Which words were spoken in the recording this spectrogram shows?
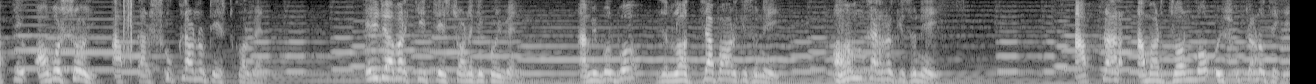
আপনি অবশ্যই আপনার শুক্রাণু টেস্ট করবেন। এইটা আবার কি টেস্ট অনেকে কইবেন? আমি বলব যে লজ্জা পাওয়ার কিছু নেই, অহংকারেরও কিছু নেই। আপনার, আমার জন্ম ওই শুক্রাণু থেকে।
